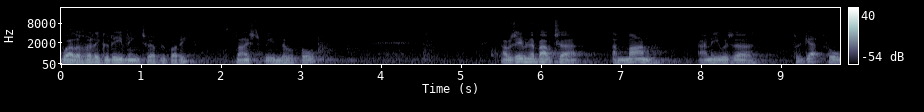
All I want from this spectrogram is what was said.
Well, a very good evening to everybody. It's nice to be in Liverpool. I was hearing about a, a man, and he was a forgetful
